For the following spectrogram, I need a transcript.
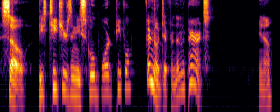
So, these teachers and these school board people, they're no different than the parents. You know?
